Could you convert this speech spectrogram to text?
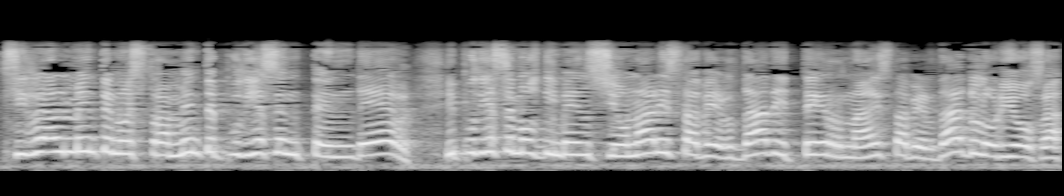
Si realmente nuestra mente pudiese entender y pudiésemos dimensionar esta verdad eterna, esta verdad gloriosa,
